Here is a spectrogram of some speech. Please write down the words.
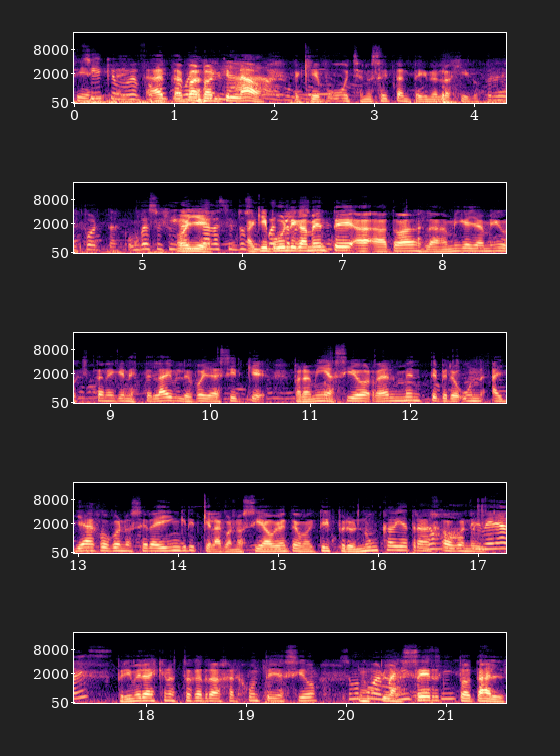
Sí, es que me Ah, enfoqué está para cualquier lado. lado. Es que pucha, no soy tan tecnológico. Pero no importa. Un beso gigante Oye, a las 150 aquí públicamente a, a todas las amigas y amigos que están aquí en este live les voy a decir que para mí ha sido realmente pero un hallazgo conocer a Ingrid, que la conocía obviamente como actriz, pero nunca había trabajado No, con ella. primera vez. Primera vez que nos toca trabajar juntos y ha sido Somos un placer sí. total.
